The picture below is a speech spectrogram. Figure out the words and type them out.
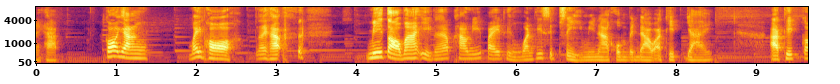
นะครับ ก็ยังไม่พอนะครับ มีต่อมาอีกนะครับ คราวนี้ไปถึงวันที่ 14 มีนาคมเป็นดาวอาทิตย์ย้าย อาทิตย์ก็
